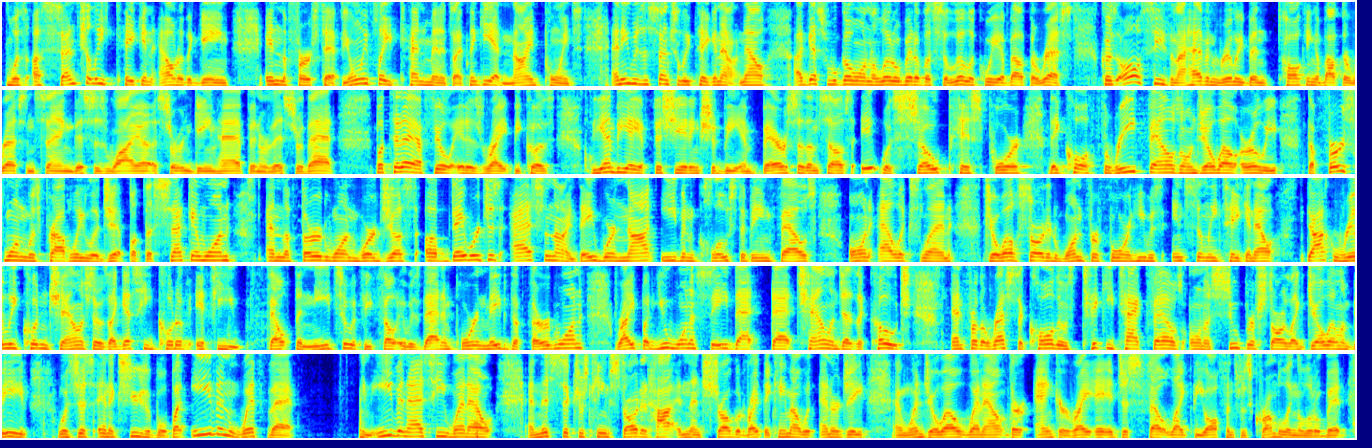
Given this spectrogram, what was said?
was essentially taken out of the game in the first half. He only played 10 minutes. I think he had nine points, and he was essentially taken out. Now, I guess we'll go on a little bit of a soliloquy about the refs, because all season I haven't really been talking about the refs and saying this is why a certain game happened or this or that. But today I feel it is right because the NBA officiating should be embarrassed of themselves. It was so piss poor. They called three fouls on Joel early. The first one was probably legit, but the second one and the the third one were just uh, they were just asinine. They were not even close to being fouls on Alex Len. Joel started one for four and he was instantly taken out. Doc really couldn't challenge those. I guess he could have if he felt the need to, if he felt it was that important. Maybe the third one, right? But you want to save that that challenge as a coach, and for the refs to call those ticky tack fouls on a superstar like Joel Embiid was just inexcusable. But even with that. And even as he went out, and this Sixers team started hot and then struggled, right? They came out with energy, and when Joel went out, their anchor, right? It just felt like the offense was crumbling a little bit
